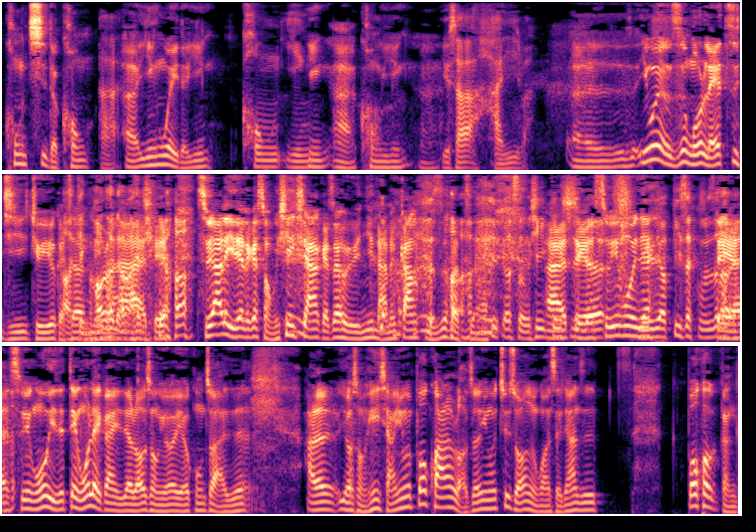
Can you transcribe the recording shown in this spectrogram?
空气的空，呃，音位的音，空音，音啊，空音，啊，有啥含义伐？呃，因为是我来之前就有搿只名字，对，所以阿拉现在辣盖重新想搿只含义，哪能讲故事法子？要重新啊，对，所以我现在要编只故事，对，所以我现在对我来讲，现在老重要一个工作还是阿拉要重新想，因为包括阿拉老早，因为最早个辰光实际上是。包括搿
